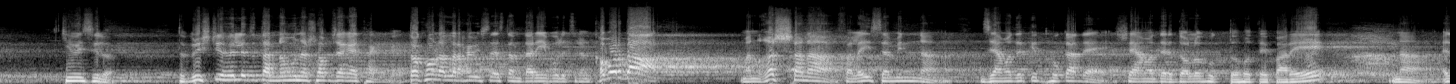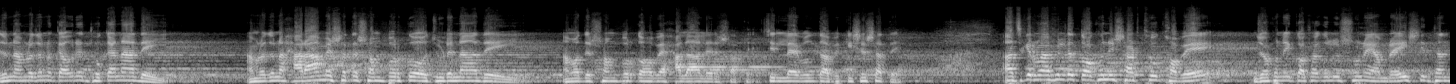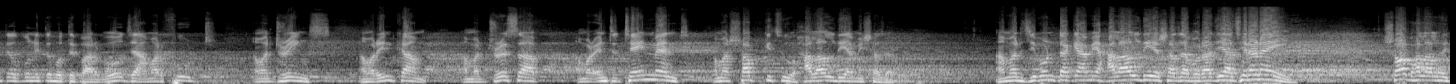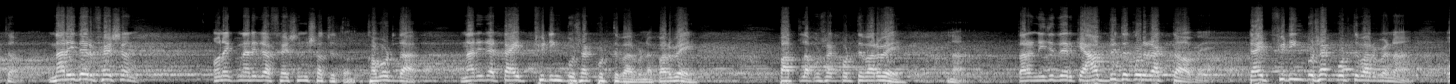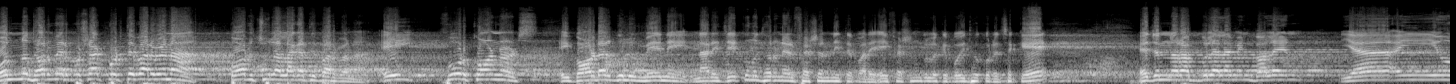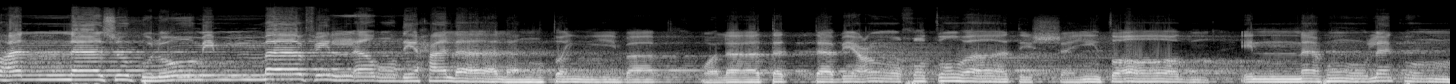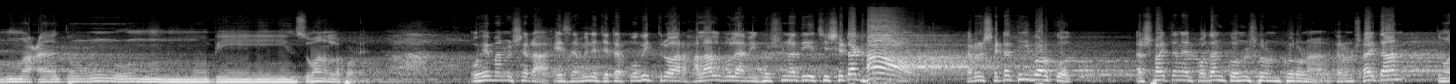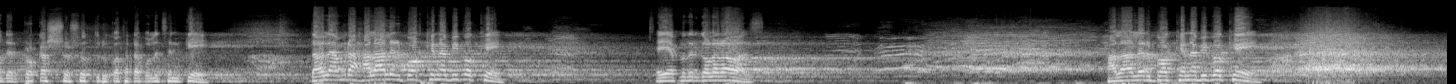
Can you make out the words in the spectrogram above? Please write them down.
কি হয়েছিল? তো বৃষ্টি হইলে তো তার নমুনা সব জায়গায় থাকবে। তখন আল্লাহর হাবিব ইসলাম দাঁড়িয়ে বলেছিলেন, খবরদার, মান গাশানা ফালাইসা মিন্না, যে আমাদেরকে ধোকা দেয়, সে আমাদের দলভুক্ত হতে পারে না। এজন্য আমরা যেন কাউরে ধোকা না দেই, আমরা যেন হারামের সাথে সম্পর্ক জুড়ে না দেই, আমাদের সম্পর্ক হবে হালালের সাথে। চিল্লায় বলতে হবে কিসের সাথে? আজকের মাহফিলটা তখনই সার্থক হবে যখন এই কথাগুলো শুনে আমরা এই সিদ্ধান্তে উপনীত হতে পারব যে আমার ফুড আমার ড্রিঙ্কস আমার ইনকাম আমার ড্রেস আপ আমার এন্টারটেইনমেন্ট আমার সব কিছু হালাল দিয়ে আমি সাজাবো। আমার জীবনটাকে আমি হালাল দিয়ে সাজাবো। রাজি আছি না নাই? সব হালাল হইতো। নারীদের ফ্যাশন অনেক নারীরা ফ্যাশন সচেতন। খবরদার। নারীরা টাইট ফিটিং পোশাক পরতে পারবে না। পারবে? পাতলা পোশাক পরতে পারবে? না। তারা নিজেদেরকে আবৃত করে রাখতে হবে। টাইট ফিটিং পোশাক পরতে পারবে না, অন্য ধর্মের পোশাক পরতে পারবে না পরচুলা লাগাতে পারবে না। এই ফোর কর্নার্স এই বর্ডারগুলো মেনে নারী যে কোনো ধরনের ফ্যাশন নিতে পারে। এই ফ্যাশনগুলোকে বৈধ করেছে কে? এজন্য রাব্বুল আলামিন বলেন, ইয়া আইয়ুহান নাস কুলু মিম্মা ফিল আরদি হালালান তাইয়্যিবা ওয়ালা তাত্তাবিউ খুতুওয়াতিশ শাইতান। ইন্নাহু লাকুম আদুম মুবিন। সুবহানাল্লাহ পড়ে। ওহে মানুষেরা, এই জমিনে যেটা পবিত্র আর হালাল বলে আমি ঘোষণা দিয়েছি, সেটা খাও। কারণ সেটাতেই বরকত। আর শয়তানের পদাঙ্ক অনুসরণ করো না। কারণ শয়তান তোমাদের প্রকাশ্য শত্রু। কথাটা বলেছেন কে? তাহলে আমরা হালালের পক্ষে না বিপক্ষে? এই আপনাদের গলার আওয়াজ। হালালের পক্ষে না বিপক্ষে?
